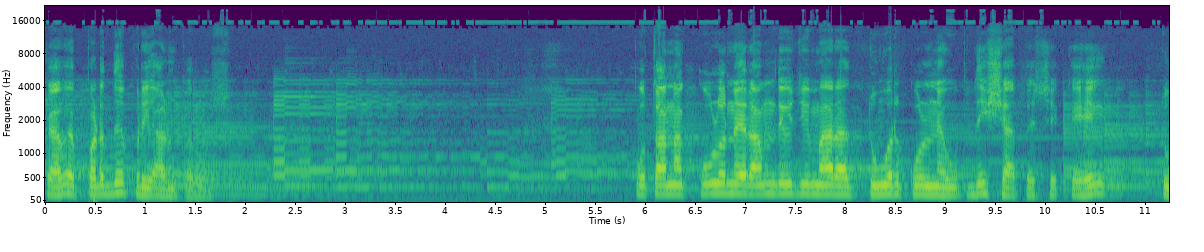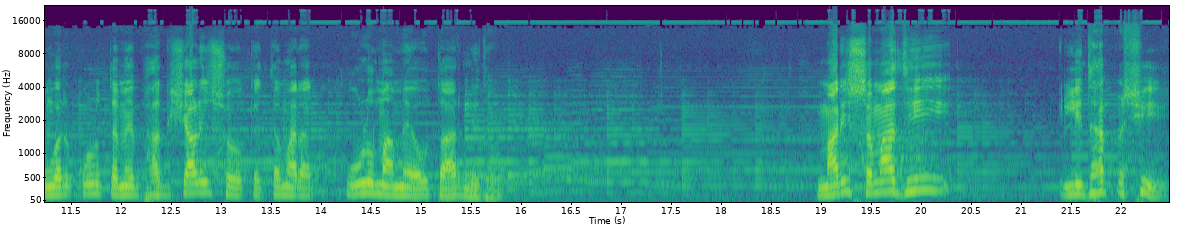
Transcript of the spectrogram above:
કે હવે પડદે પ્રયાણ કરું છું. પોતાના કુળને રામદેવજી મહારાજ તુંવર કુળને ઉપદેશ આપે છે કે, હે તુંવર કુળ, તમે ભાગશાળી છો કે તમારા કુળમાં મેં અવતાર લીધો. મારી સમાધિ લીધા પછી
